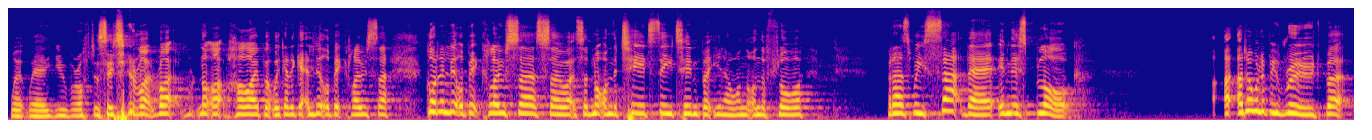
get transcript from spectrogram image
where, where you were often sitting, right, right, not up high, but we're going to get a little bit closer. Got a little bit closer, so, so not on the tiered seating, but, you know, on, on the floor. But as we sat there in this block, I, I don't want to be rude, but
